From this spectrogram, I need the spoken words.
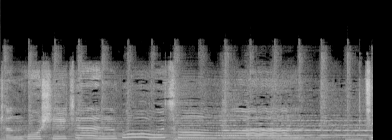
成故事真不错。请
